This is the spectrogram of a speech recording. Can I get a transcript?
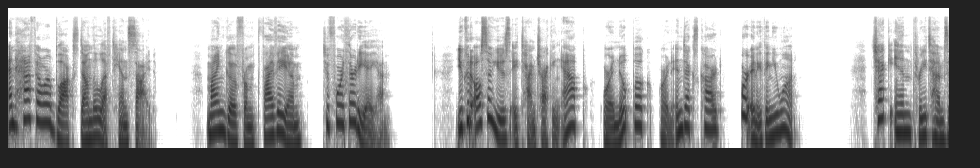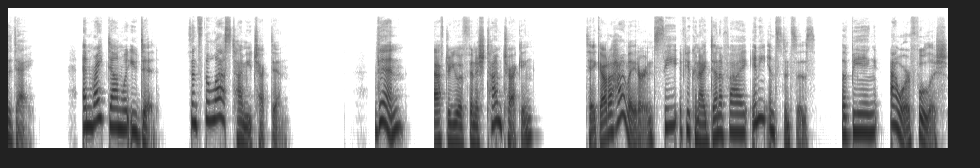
and half hour blocks down the left hand side. Mine go from 5 a.m. to 4:30 a.m. You could also use a time tracking app or a notebook or an index card or anything you want. Check in 3 times a day and write down what you did since the last time you checked in. Then, after you have finished time tracking, take out a highlighter and see if you can identify any instances of being hour foolish.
